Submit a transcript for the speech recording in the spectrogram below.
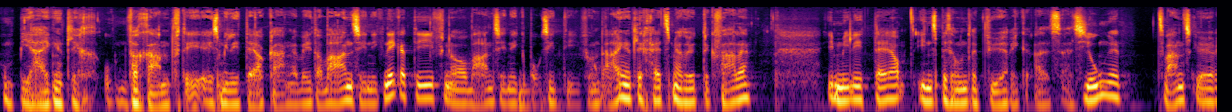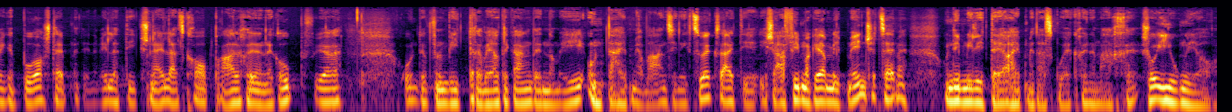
und bin eigentlich unverkrampft ins Militär gegangen. Weder wahnsinnig negativ noch wahnsinnig positiv. Und eigentlich hat es mir dort gefallen im Militär, insbesondere die Führung. Als, als Junge 20-jähriger Bursch hat man dann relativ schnell als Korporal eine Gruppe führen und auf einem weiteren Werdegang dann noch mehr. Und da hat mir wahnsinnig zugesagt. Ich, ich arbeite immer gerne mit Menschen zusammen und im Militär hat man das gut können machen, schon in jungen Jahren.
